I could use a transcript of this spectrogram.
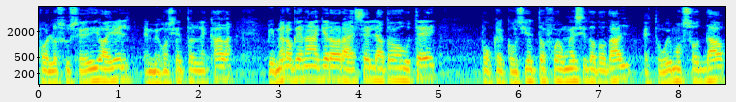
por lo sucedido ayer en mi concierto en la escala. Primero que nada quiero agradecerle a todos ustedes porque el concierto fue un éxito total. Estuvimos soldados.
